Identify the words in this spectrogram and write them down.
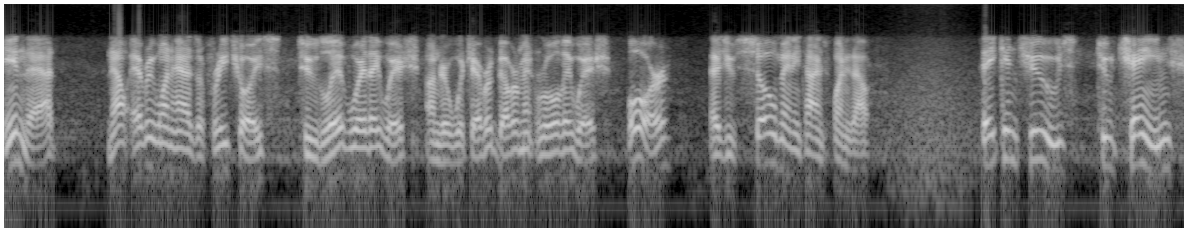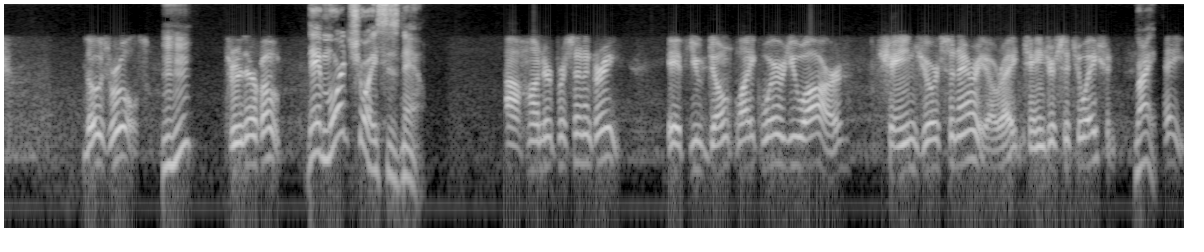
In that, now everyone has a free choice to live where they wish under whichever government rule they wish, or, as you've so many times pointed out, they can choose to change those rules mm-hmm. through their vote. They have more choices now. A hundred percent agree. If you don't like where you are, change your scenario, right? Change your situation. Right. Hey,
